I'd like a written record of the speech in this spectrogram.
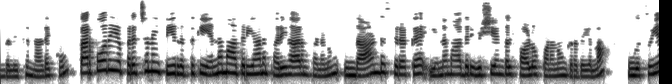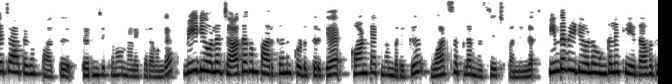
உங்களுக்கு நடக்கும் தற்போதைய பிரச்சனை தீர்றதுக்கு என்ன மாதிரியான பரிகாரம் பண்ணணும் இந்த ஆண்டு சிறக்க என்ன மாதிரி விஷயங்கள் ஃபாலோ பண்ணணுங்கிறதையெல்லாம் உங்க சுய ஜாதகம் பார்த்து தெரிஞ்சுக்கணும்னு நினைக்கிறவங்க வீடியோல ஜாதகம் பார்க்கன்னு கொடுத்திருக்க கான்டாக்ட் நம்பருக்கு வாட்ஸ்அப்ல மெசேஜ் பண்ணுங்க. இந்த வீடியோல உங்களுக்கு ஏதாவது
